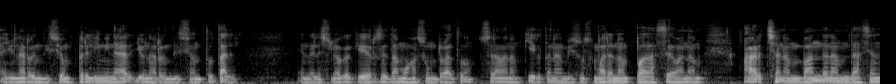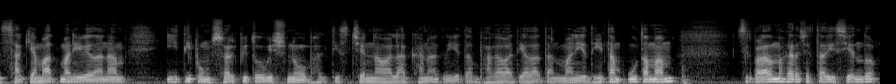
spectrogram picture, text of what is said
hay una rendición preliminar y una rendición total. En el sloka que recitamos hace un rato, Sravanam Kirtanam Vishusmaranam Padasevanam Archanam Bandanam Dasyan Sakyamat Marivedanam Iti Pum Sarpito Vishnu Bhaktis Chennavalakhana Kriyata Bhagavati Adatan Maniyadhitam Utamam Sirparad Maharaj está diciendo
